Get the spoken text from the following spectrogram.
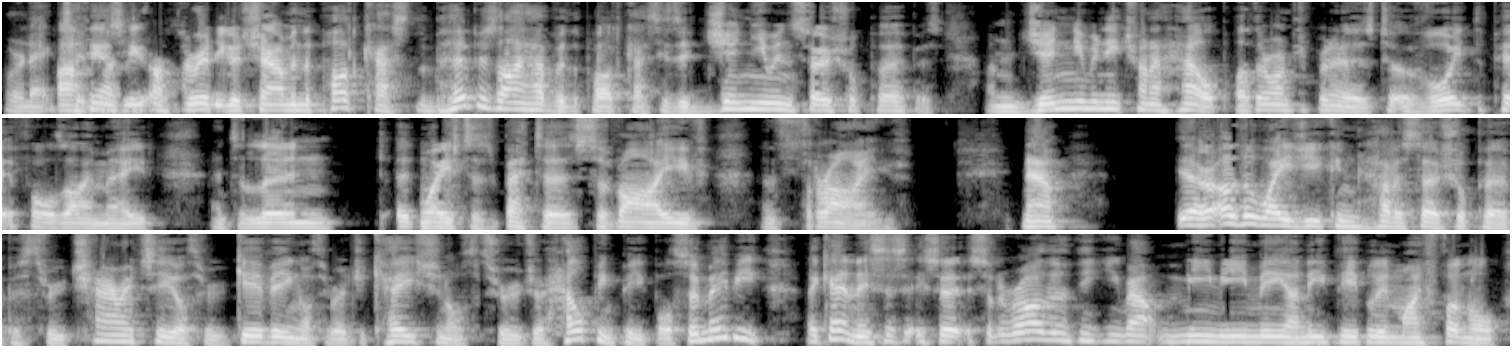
or an activity. I think that's a really good shout. I mean, the podcast, the purpose I have with the podcast is a genuine social purpose. I'm genuinely trying to help other entrepreneurs to avoid the pitfalls I made and to learn ways to better survive and thrive. Now, there are other ways you can have a social purpose through charity or through giving or through education or through helping people. So maybe again, it's, it's a, sort of rather than thinking about me, me, me, I need people in my funnel,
